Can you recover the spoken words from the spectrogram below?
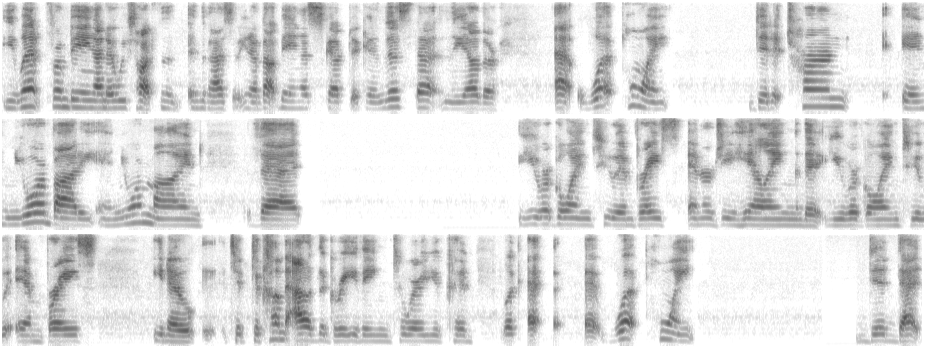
you went from being i know we've talked in the, in the past you know about being a skeptic and this that and the other. At what point did it turn in your body in your mind that you were going to embrace energy healing that you were going to embrace you know to, to come out of the grieving to where you could look at at what point did that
